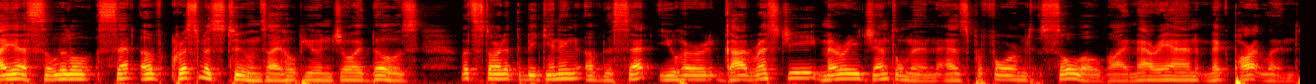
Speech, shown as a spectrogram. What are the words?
Ah, yes, a little set of Christmas tunes. I hope you enjoyed those. Let's start at the beginning of the set. You heard God Rest Ye Merry Gentlemen as performed solo by Marian McPartland.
